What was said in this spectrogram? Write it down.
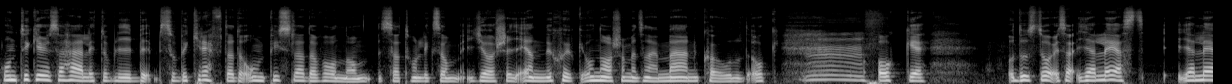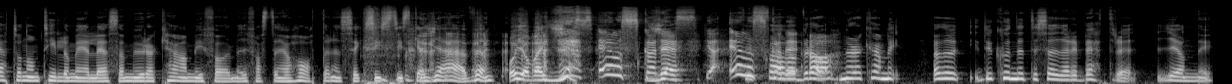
hon tycker det är så härligt att bli så bekräftad och ompysslad av honom så att hon liksom gör sig ännu sjukare. Hon har som en sån här man cold. Och, mm. och, eh, och då står det så här, jag läst jag lät honom till och med läsa Murakami för mig fastän jag hatar den sexistiska jäveln. Och jag bara yes! Älskar det! Yes. Jag älskar Fan, det! Bra. Ah. Murakami, alltså, du kunde inte säga det bättre, Jenny.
